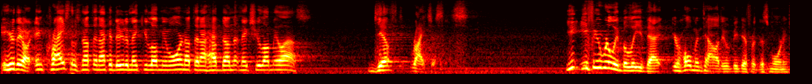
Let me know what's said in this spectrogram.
Here they are. In Christ, there's nothing I can do to make you love me more, nothing I have done that makes you love me less. Gift righteousness. You, if you really believe that, your whole mentality would be different this morning.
